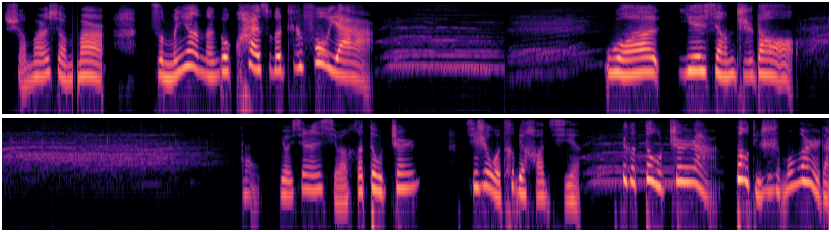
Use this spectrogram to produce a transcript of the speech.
小妹儿，小妹儿，怎么样能够快速的致富呀？我也想知道。哎，有些人喜欢喝豆汁儿，其实我特别好奇，这个豆汁儿啊，到底是什么味儿的？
